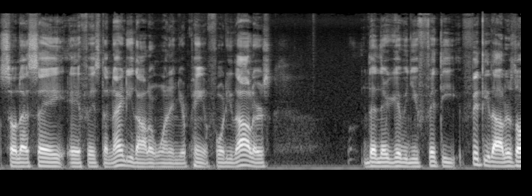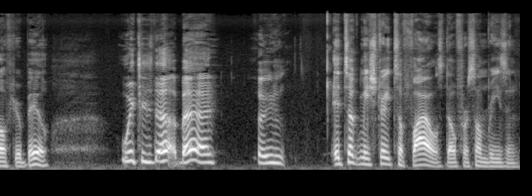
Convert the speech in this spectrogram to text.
So let's say if it's the $90 one and you're paying $40, then they're giving you 50 $50 off your bill, which is not bad. I mean, it took me straight to Fios though for some reason.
